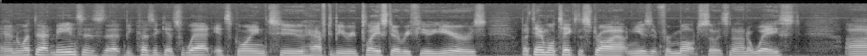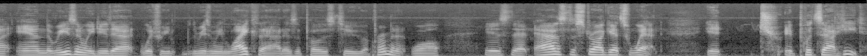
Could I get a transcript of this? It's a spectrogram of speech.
and what that means is that because it gets wet, it's going to have to be replaced every few years. But then we'll take the straw out and use it for mulch, so it's not a waste. Uh, and the reason we do that, which we, the reason we like that as opposed to a permanent wall, is that as the straw gets wet, it it puts out heat.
